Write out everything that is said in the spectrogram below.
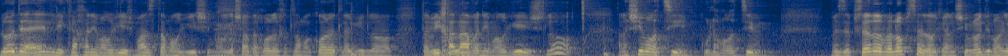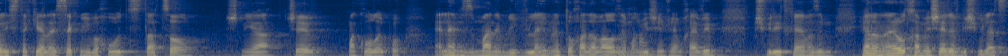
לא יודע, אין לי, ככה אני מרגיש. מה זה אתה מרגיש? עם הרגשה אתה יכול ללכת למכולת, להגיד לו, תביא חלב, אני מרגיש? לא. אנשים רצים, כולם רצים. וזה בסדר ולא בסדר, כי אנשים לא יודעים רגע להסתכל על העסק מבחוץ, תעצור, שנייה, תשב, מה קורה פה? אין להם זמן, הם נבלעים לתוך הדבר הזה, הם נכון. מרגישים שהם חייבים בשביל להתקיים, אז הם, יאללה, ננהל עוד חמש אלף בשביל... להצ...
